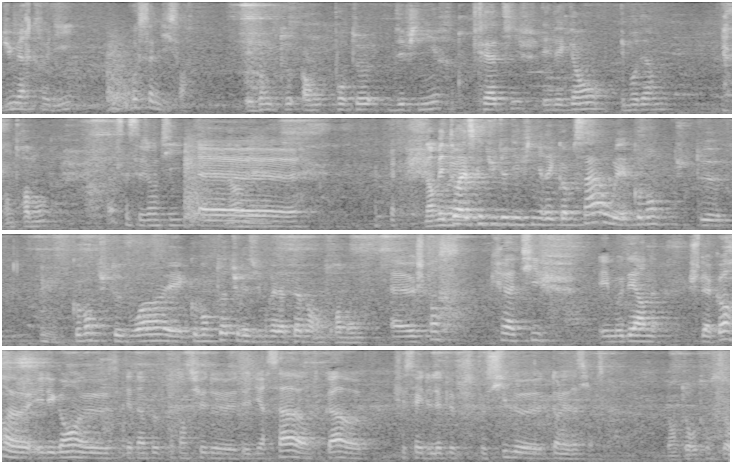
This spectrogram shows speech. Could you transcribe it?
du mercredi au samedi soir. Et donc, pour te définir, créatif, élégant et moderne En trois mots? ah, Ça, c'est gentil. non, mais toi, est-ce que tu te définirais comme ça ou comment tu te, comment tu te vois et comment toi tu résumerais la table en trois mots? Euh, Je pense créatif et moderne. Je suis d'accord, euh, élégant, euh, c'est peut-être un peu prétentieux de, dire ça. En tout cas, j'essaye de l'être le plus possible dans les assiettes. On te retrouve sur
